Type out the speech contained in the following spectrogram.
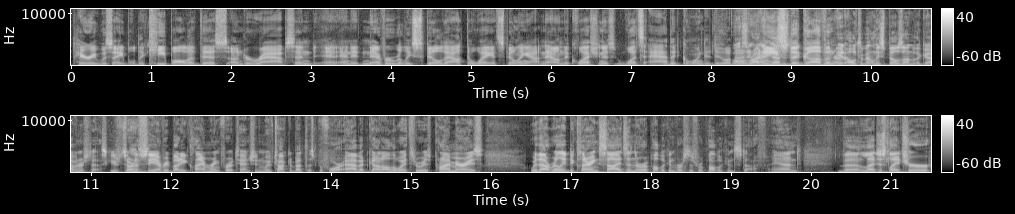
Perry was able to keep all of this under wraps, and, and, and it never really spilled out the way it's spilling out now. And the question is, what's Abbott going to do about Well, it? right, it He's does- the governor. It ultimately spills onto the governor's desk. You sort of see everybody clamoring for attention. We've talked about this before. Abbott got all the way through his primaries without really declaring sides in the Republican versus Republican stuff. And the legislature,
